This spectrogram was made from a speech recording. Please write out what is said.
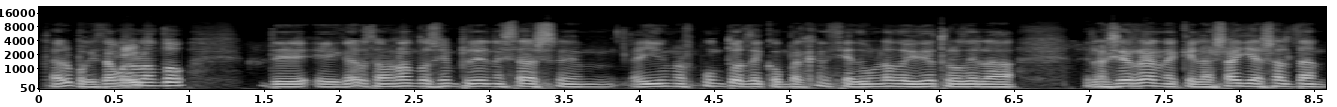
Claro, porque estamos Sí. hablando de, eh, claro, estamos hablando siempre en estas, em, hay unos puntos de convergencia de un lado y de otro de la, de la sierra en el que las hayas saltan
